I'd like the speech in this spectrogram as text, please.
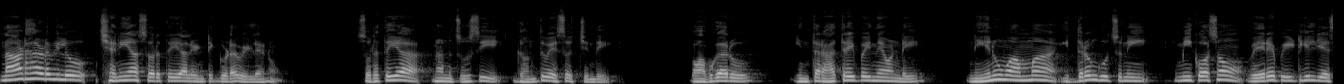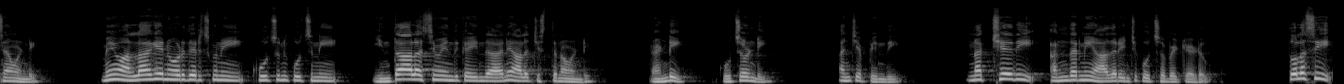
నాడ అడవిలో చనియా సురతయ్యాల ఇంటికి కూడా వెళ్ళాను. సురతయ్య నన్ను చూసి గంతు వేసి వచ్చింది బాబుగారు ఇంత రాత్రి అయిపోయిందేమండి నేను మా అమ్మ ఇద్దరం కూర్చుని మీకోసం వేరే పీటీలు చేశామండి. మేము అలాగే నోరు తెరుచుకుని కూర్చుని కూర్చుని ఇంత ఆలస్యం ఎందుకయిందా అని ఆలోచిస్తున్నామండి. రండి కూర్చోండి అని చెప్పింది. నచ్చేది అందరినీ ఆదరించి కూర్చోబెట్టాడు. తులసి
